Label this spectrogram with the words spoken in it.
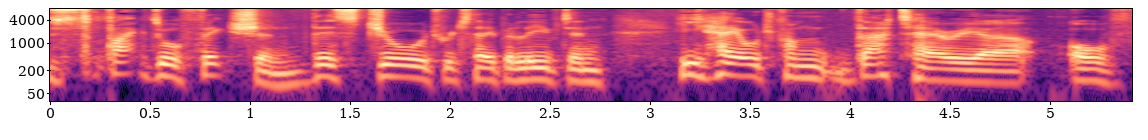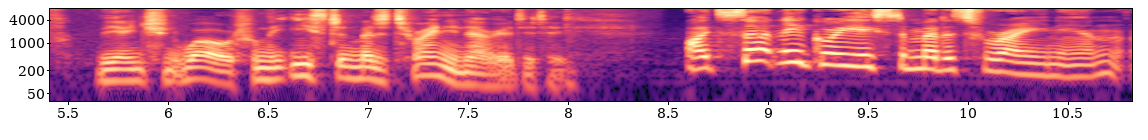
fact or fiction, this George, which they believed in, he hailed from that area of the ancient world, from the Eastern Mediterranean area, did he? I'd certainly agree Eastern Mediterranean,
